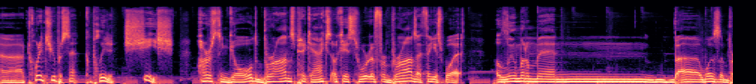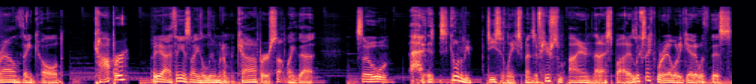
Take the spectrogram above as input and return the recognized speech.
Uh, 22% completed. Sheesh. Harvesting gold, bronze pickaxe. Okay, so for bronze, I think it's what? Aluminum and... Uh, what is the brown thing called? Copper? Yeah, I think it's like aluminum and copper or something like that. So, it's going to be decently expensive. Here's some iron that I spotted. It looks like we're able to get it with this.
